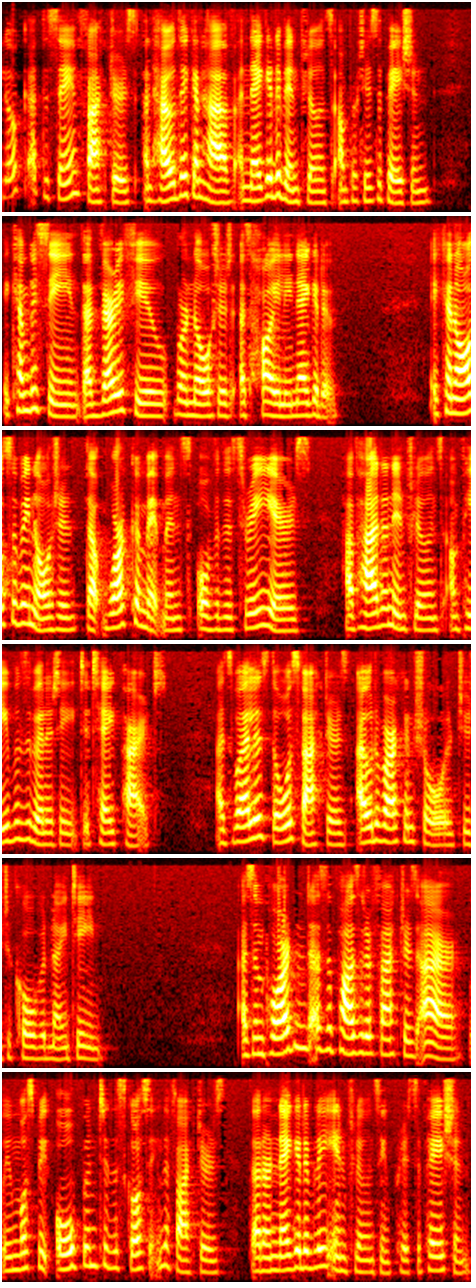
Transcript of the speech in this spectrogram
Look at the same factors and how they can have a negative influence on participation, it can be seen that very few were noted as highly negative. It can also be noted that work commitments over the three years have had an influence on people's ability to take part, as well as those factors out of our control due to COVID-19. As important as the positive factors are, we must be open to discussing the factors that are negatively influencing participation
